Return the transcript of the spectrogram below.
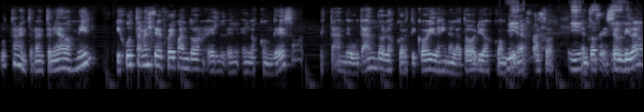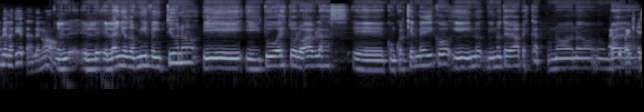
justamente, no tenía 2000, y justamente fue cuando en los congresos estaban debutando los corticoides inhalatorios con primer paso. Y, Entonces se olvidaron de las dietas de nuevo. El, el, año 2021 y, y, tú esto lo hablas eh, con cualquier médico y no, y no, te va a pescar. No, no, ¿Para, qué,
